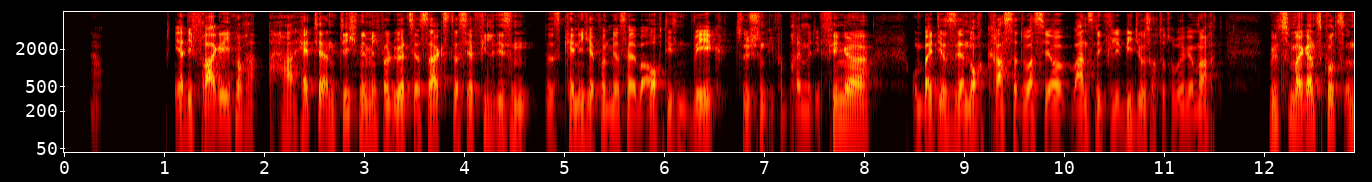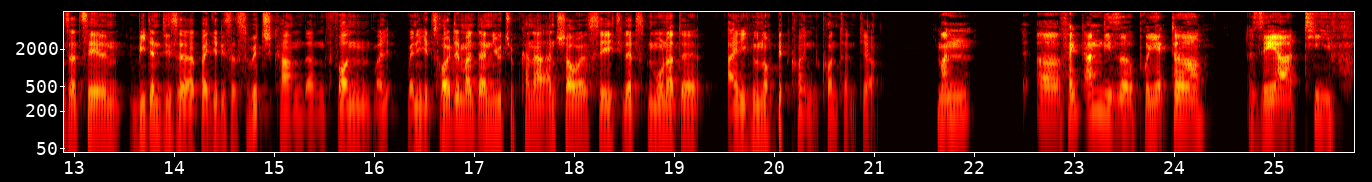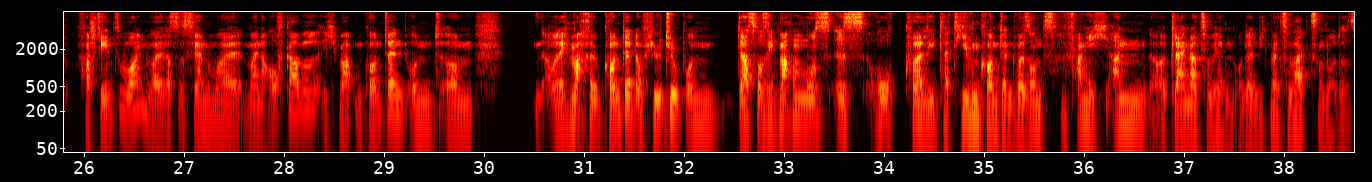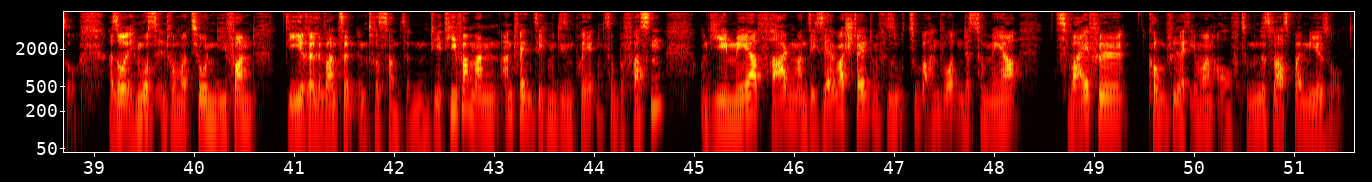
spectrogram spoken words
Ja, die Frage, die ich noch hätte an dich, nämlich, weil du jetzt ja sagst, dass ja viele diesen, das kenne ich ja von mir selber auch, diesen Weg zwischen ich verbrenne mir die Finger und bei dir ist es ja noch krasser, du hast ja wahnsinnig viele Videos auch darüber gemacht. Willst du mal ganz kurz uns erzählen, wie denn dieser, bei dir dieser Switch kam dann von, weil wenn ich jetzt heute mal deinen YouTube-Kanal anschaue, sehe ich die letzten Monate eigentlich nur noch Bitcoin-Content, ja. Man äh, fängt an, diese Projekte sehr tief verstehen zu wollen, weil das ist ja nun mal meine Aufgabe. Ich habe einen Content und ähm, oder ich mache Content auf YouTube und das, was ich machen muss, ist hochqualitativen Content, weil sonst fange ich an, äh, kleiner zu werden oder nicht mehr zu wachsen oder so. Also ich muss Informationen liefern, die relevant sind, interessant sind. Und je tiefer man anfängt, sich mit diesen Projekten zu befassen und je mehr Fragen man sich selber stellt und versucht zu beantworten, desto mehr Zweifel kommen vielleicht irgendwann auf. Zumindest war es bei mir so.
